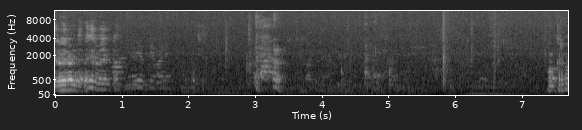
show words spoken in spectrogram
ఇరవై రెండేనా? ఇరవై ఒకటి? ఒకరికి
